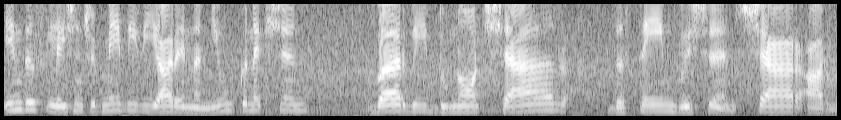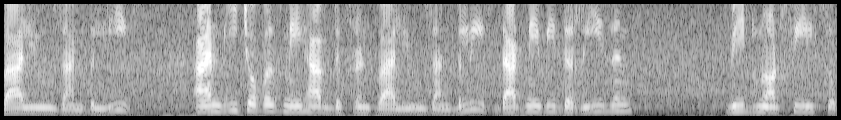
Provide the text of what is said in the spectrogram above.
in this relationship. Maybe we are in a new connection where we do not share the same visions, share our values and beliefs, and each of us may have different values and beliefs. That may be the reason we do not feel so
